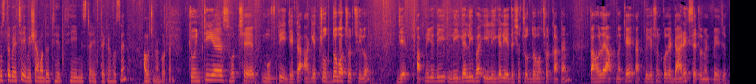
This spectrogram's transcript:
বুঝতে পেরেছি এই বিষয়ে আমাদের অতিথি মিস্টার ইফতেকার হোসেন আলোচনা করবেন। টোয়েন্টি ইয়ার্স হচ্ছে মুফতি যেটা আগে চোদ্দ বছর ছিল যে আপনি যদি লিগালি বা ইলিগালি এদেশে চোদ্দ বছর কাটান তাহলে আপনাকে অ্যাপ্লিকেশন করলে ডাইরেক্ট সেটেলমেন্ট পেয়ে যেত।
